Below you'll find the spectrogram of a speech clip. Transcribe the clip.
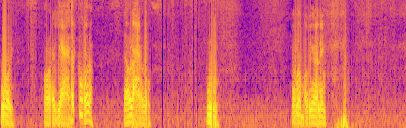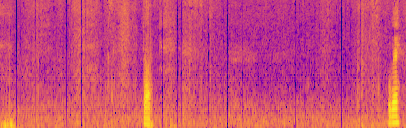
Ôi, hồi già hết cỡ rồi. Đảo làng luôn là bự nha anh em rồi. Ok.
